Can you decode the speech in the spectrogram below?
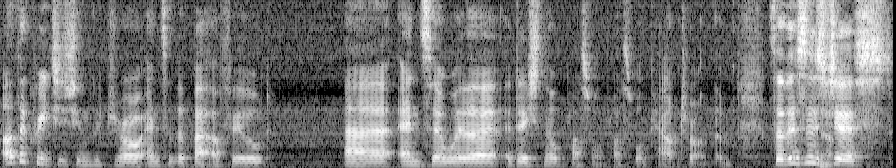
other creatures you control enter the battlefield uh, enter with an additional plus one plus one counter on them. So this is Yeah. just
